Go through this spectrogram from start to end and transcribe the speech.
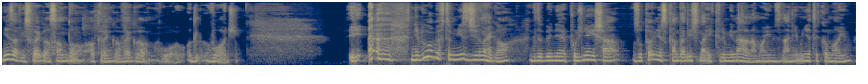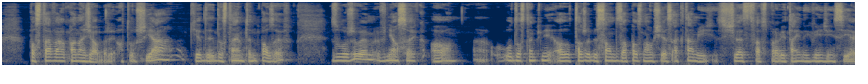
Niezawisłego Sądu Okręgowego w Łodzi. I nie byłoby w tym nic dziwnego, gdyby nie późniejsza, zupełnie skandaliczna i kryminalna, moim zdaniem, nie tylko moim, postawa pana Ziobry. Otóż ja, kiedy dostałem ten pozew, złożyłem wniosek o e, udostępnienie, o to, żeby sąd zapoznał się z aktami śledztwa w sprawie tajnych więzień CIA,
